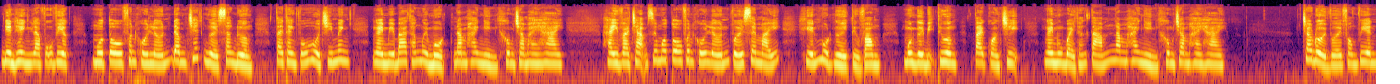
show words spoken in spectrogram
Điển hình là vụ việc mô tô phân khối lớn đâm chết người sang đường tại thành phố Hồ Chí Minh ngày 13 tháng 11 năm 2022, hay va chạm giữa mô tô phân khối lớn với xe máy khiến một người tử vong, một người bị thương tại Quảng Trị ngày 7 tháng 8 năm 2022. Trao đổi với phóng viên,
